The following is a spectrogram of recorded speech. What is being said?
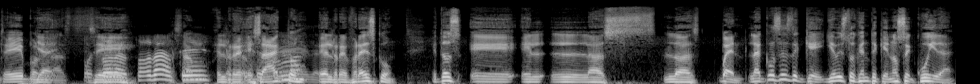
Sí, por Ya- las... sí. Todas, todas, ¿qué? El re- exacto, el refresco. Entonces, eh, el, las, las, bueno, la cosa es de que yo he visto gente que no se cuida,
